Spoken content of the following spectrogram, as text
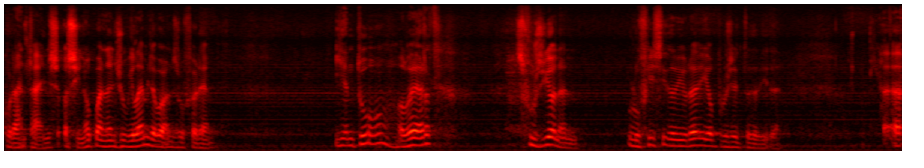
40 anys, o si no, quan ens jubilem, llavors ho farem. I amb tu, Albert, es fusionen l'ofici de viure i el projecte de vida. Eh,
